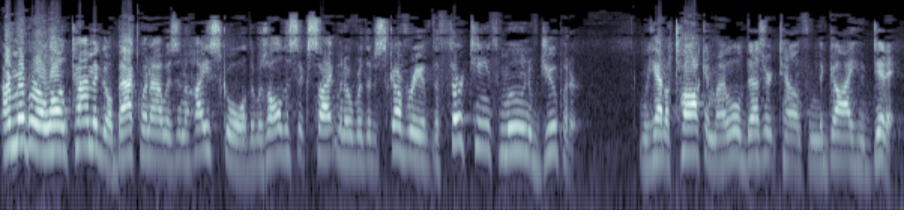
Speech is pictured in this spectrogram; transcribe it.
I remember a long time ago, back when I was in high school, there was all this excitement over the discovery of the 13th moon of Jupiter. We had a talk in my little desert town from the guy who did it.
